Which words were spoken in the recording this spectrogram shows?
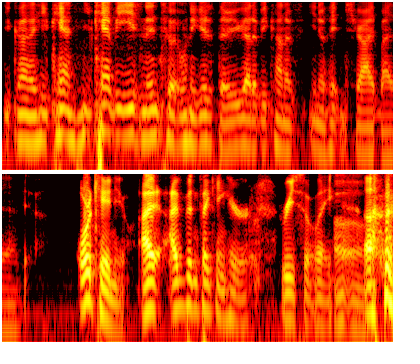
you kind of you can't you can't be easing into it when he gets there. You got to be kind of you know hitting stride by then. Yeah. Or can you? I I've been thinking here recently. Uh,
